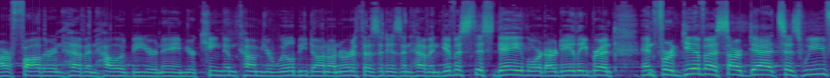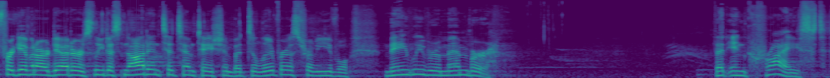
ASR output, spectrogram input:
our Father in heaven, hallowed be your name. Your kingdom come, your will be done on earth as it is in heaven. Give us this day, Lord, our daily bread, and forgive us our debts as we've forgiven our debtors. Lead us not into temptation, but deliver us from evil. May we remember that in Christ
